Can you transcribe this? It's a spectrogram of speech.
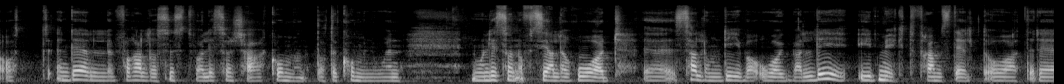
at en del foreldre syntes det var litt sånn kjærkomment. At det kom noen, noen litt sånn offisielle råd, eh, selv om de var òg veldig ydmykt fremstilt, og at det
